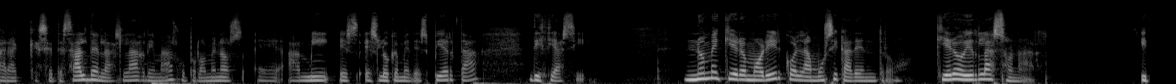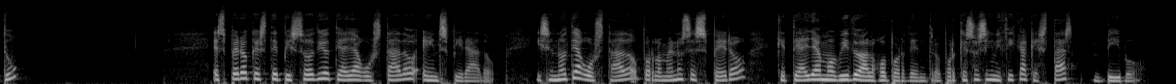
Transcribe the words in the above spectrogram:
para que se te salten las lágrimas, o por lo menos eh, a mí es, es lo que me despierta, dice así, no me quiero morir con la música dentro, quiero oírla sonar. ¿Y tú? Espero que este episodio te haya gustado e inspirado. Y si no te ha gustado, por lo menos espero que te haya movido algo por dentro, porque eso significa que estás vivo.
